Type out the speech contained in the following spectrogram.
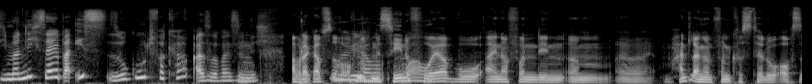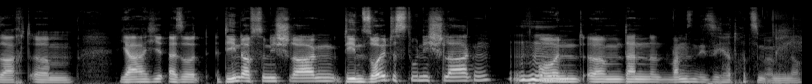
die man nicht selber ist, so gut verkörpern? Also weiß ich nicht. Aber da gab es auch wieder, noch eine Szene wow. vorher, wo einer von den ähm, äh, Handlangern von Costello auch sagt, ähm, ja, hier, also den darfst du nicht schlagen, den solltest du nicht schlagen. Mhm. Und ähm, dann wamsen die sich ja trotzdem irgendwie noch.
